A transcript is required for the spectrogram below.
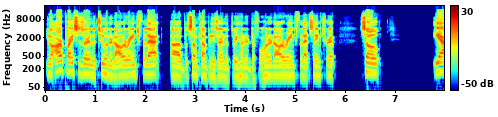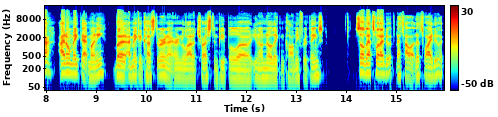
you know our prices are in the two hundred dollar range for that, uh, but some companies are in the $300 to four hundred dollar range for that same trip. So yeah, I don't make that money, but I make a customer and I earn a lot of trust, and people, uh, you know, know they can call me for things. So that's what I do. It. That's how. I, that's why I do it.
